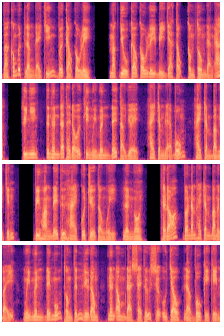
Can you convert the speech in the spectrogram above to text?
và không ít lần đại chiến với Cao Câu Ly. Mặc dù Cao Câu Ly bị gia tộc công tôn đàn áp, tuy nhiên tình hình đã thay đổi khi Ngụy Minh đế Tào Duệ 204-239, vị hoàng đế thứ hai của triều Tào Ngụy lên ngôi. Theo đó, vào năm 237, Ngụy Minh đế muốn thôn tính Liêu Đông nên ông đã sai thứ sự U Châu là Vô Kỳ Kiệm,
